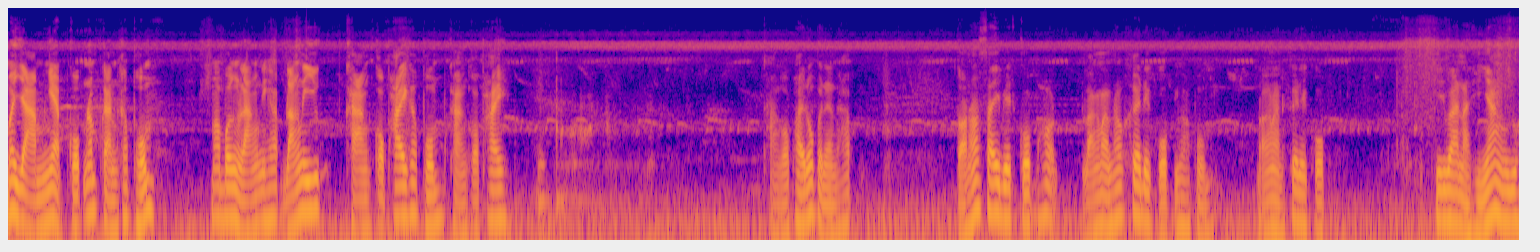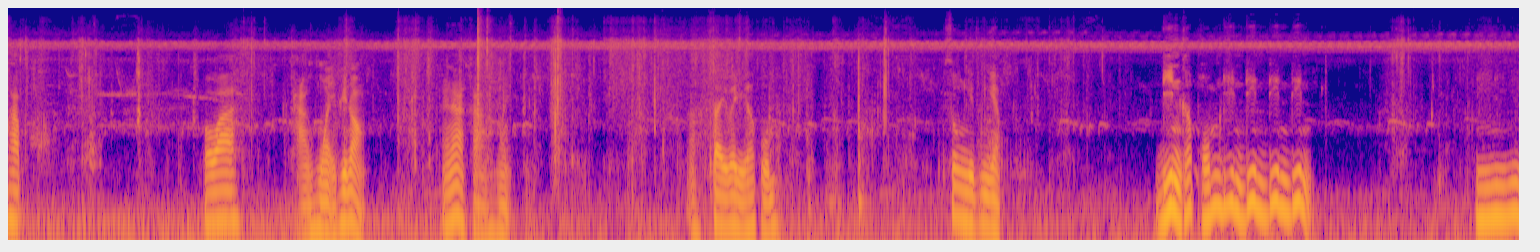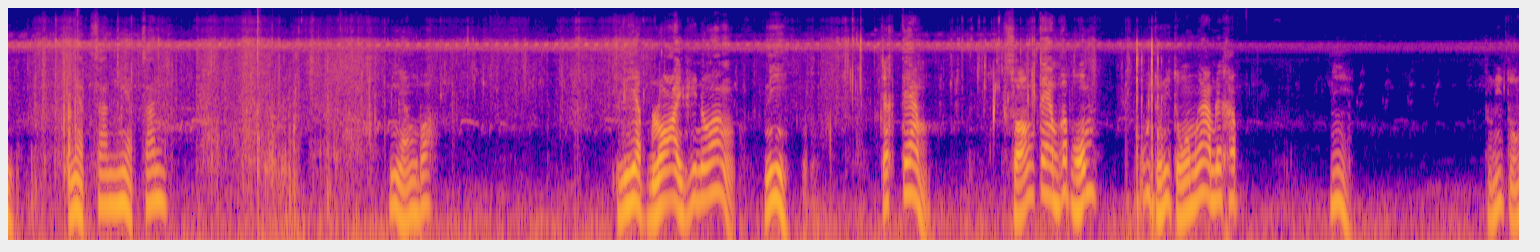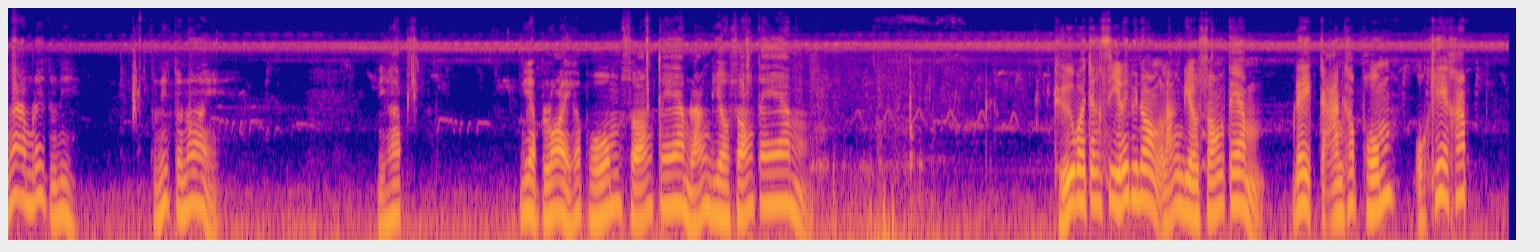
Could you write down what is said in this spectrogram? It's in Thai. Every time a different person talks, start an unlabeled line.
มายามแงบกบน้ำกันครับผม มาเบิ้งหลังนี่ครับ หลังนี้อยู่ขางกอไผ่ครับผมขางกอไผ่ขางกอไผ่ลงไปนั่นนะครับ ตอนเขาใส่เบ็ดกบเขาหลังนั้นเขาเคยได้กบอยู่ครับผม หลังนั้นเคยได้กบ คิดว่าน่าสิยั่งอยู่ครับ เพราะว่าขางห่วยพี่น้องให้หน้าขางห่วยใส่ไว้ดีครับผมส่งเงียบๆดินครับผมดินดินดินดิน นี่นี่นี่เงียบสั้นเงียบสั้นนี่หยังบ่เรียบร้อยพี่น้อง นี่ จักแต้มสองแต้มครับผมอุ้ยตัวนี้ตัวงามเลยครับ นี่ ตัวนี้ตัวงามเลยตัวนี้ ตัวนี้ตัวน้อย นี่ครับ เรียบร้อยครับผมสองแต้มหลังเดียวสองแต้ม ถือว่าจังสี่เลยพี่น้อง หลังเดียวสองแต้มได้การครับผม โอเคครับ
